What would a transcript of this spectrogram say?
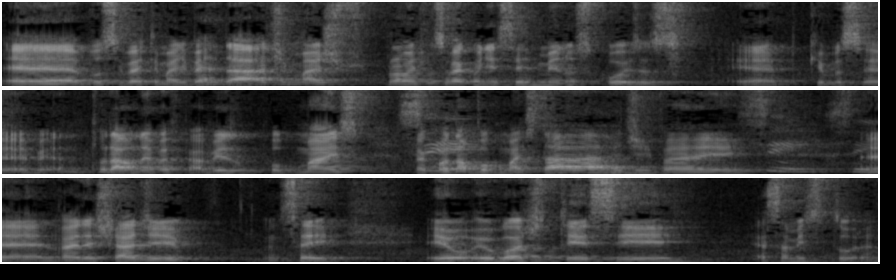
é, você vai ter mais liberdade, mas provavelmente você vai conhecer menos coisas. É, porque você é natural, né? Vai ficar vezes um pouco mais. Sim. Vai acordar um pouco mais tarde, vai. Sim, sim. É, vai deixar de. Não sei. Eu, eu gosto de ter esse, essa mistura.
